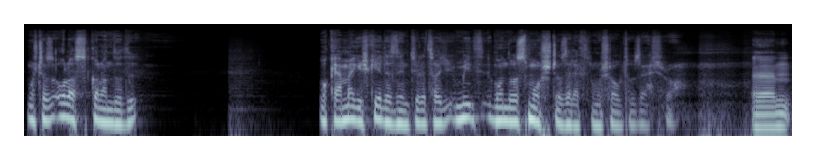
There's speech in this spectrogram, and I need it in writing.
Most az olasz kalandod okán meg is kérdezném tőled, hogy mit gondolsz most az elektromos autózásról? Um,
